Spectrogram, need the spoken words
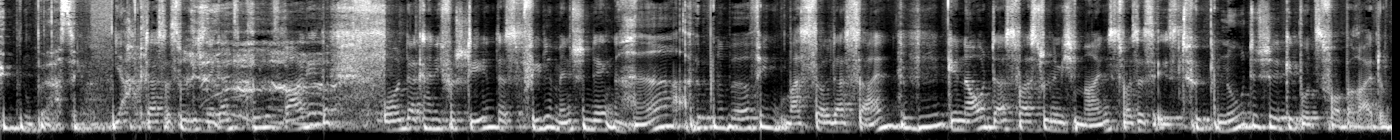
Hypnobirthing? Ja, das ist wirklich eine ganz coole Frage. Und da kann ich verstehen, dass viele Menschen denken, Hä, Hypnobirthing, was soll das sein? Mhm. Genau das, was du nämlich meinst, was es ist hypnotische Geburtsvorbereitung.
